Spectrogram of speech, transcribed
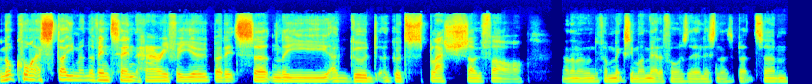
not quite a statement of intent harry for you but it's certainly a good a good splash so far I don't know if I'm mixing my metaphors there, listeners, but um,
